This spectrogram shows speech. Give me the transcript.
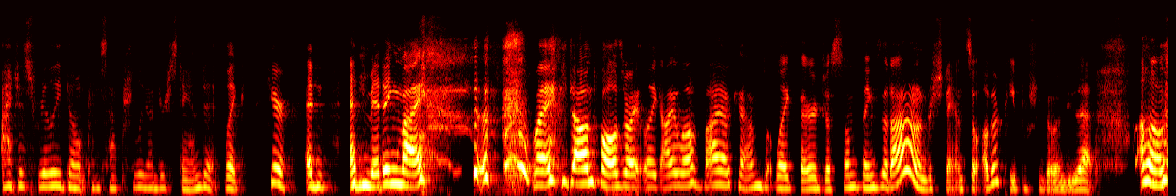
i just really don't conceptually understand it. Like here and admitting my my downfalls right? Like i love biochem but like there are just some things that i don't understand so other people should go and do that. Um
